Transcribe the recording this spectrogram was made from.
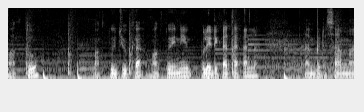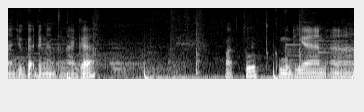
waktu waktu juga. Waktu ini boleh dikatakan lah hampir sama juga dengan tenaga. Waktu kemudian uh,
